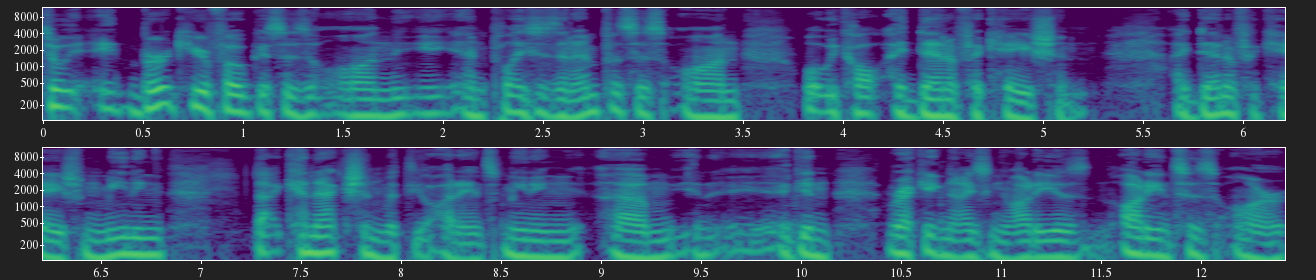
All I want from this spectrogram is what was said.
So Burke here focuses on and places an emphasis on what we call identification. Identification meaning that connection with the audience, meaning um, again recognizing audience, audiences are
